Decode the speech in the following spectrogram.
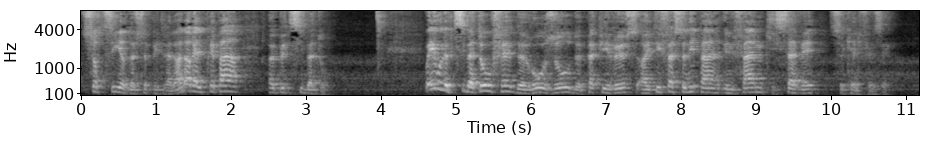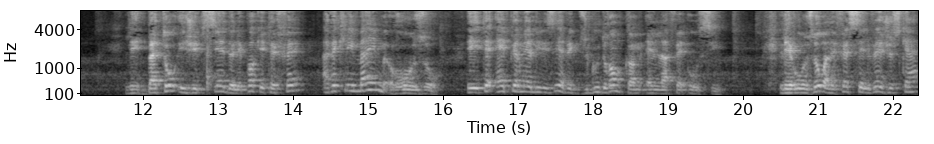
sortir de ce pétrin-là? Alors, elle prépare un petit bateau. Voyez-vous, le petit bateau fait de roseaux, de papyrus, a été façonné par une femme qui savait ce qu'elle faisait. Les bateaux égyptiens de l'époque étaient faits avec les mêmes roseaux et était imperméabilisé avec du goudron comme elle l'a fait aussi. Les roseaux, en effet, s'élevaient jusqu'à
